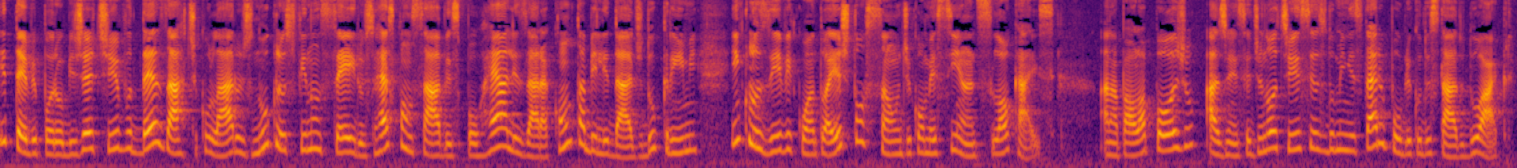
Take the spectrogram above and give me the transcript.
e teve por objetivo desarticular os núcleos financeiros responsáveis por realizar a contabilidade do crime, inclusive quanto à extorsão de comerciantes locais. Ana Paula Pojo, Agência de Notícias do Ministério Público do Estado do Acre.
